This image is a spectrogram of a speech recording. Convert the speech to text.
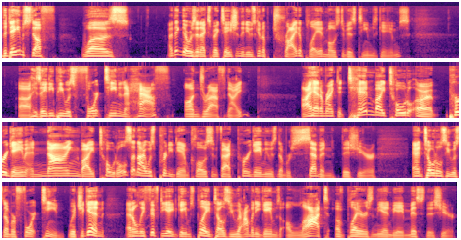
the Dame stuff was, I think there was an expectation that he was going to try to play in most of his team's games. Uh, his ADP was 14 and a half on draft night. I had him ranked at 10 by total uh, per game and 9 by totals, and I was pretty damn close. In fact, per game he was number 7 this year, and totals he was number 14, which again, at only 58 games played tells you how many games a lot of players in the NBA missed this year.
